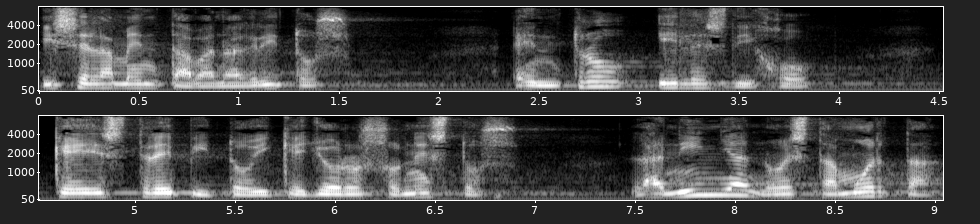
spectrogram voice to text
y se lamentaban a gritos. Entró y les dijo, Qué estrépito y qué lloros son estos. La niña no está muerta,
